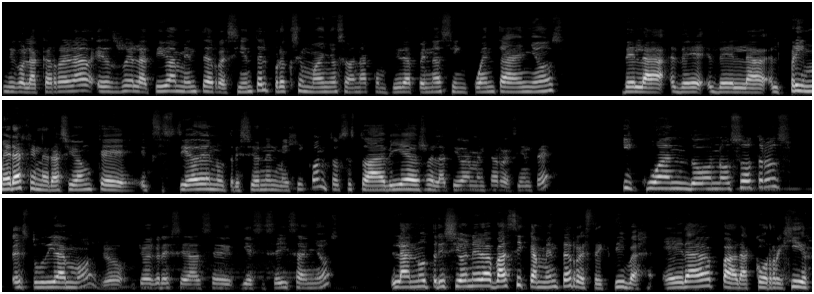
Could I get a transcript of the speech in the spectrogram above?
digo, la carrera es relativamente reciente, el próximo año se van a cumplir apenas 50 años de la, de, de la primera generación que existió de nutrición en México, entonces todavía es relativamente reciente. Y cuando nosotros estudiamos, yo, yo egresé hace 16 años, la nutrición era básicamente restrictiva, era para corregir,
